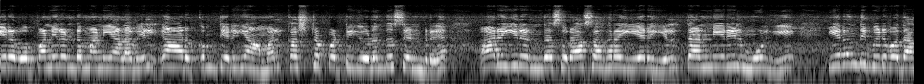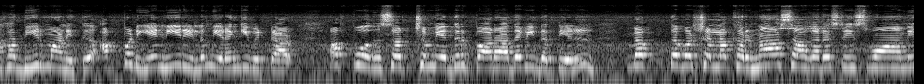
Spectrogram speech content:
இரவு பன்னிரண்டு மணி அளவில் யாருக்கும் தெரியாமல் கஷ்டப்பட்டு எழுந்து சென்று அருகிலிருந்த சுராசகர ஏரியில் தண்ணீரில் மூழ்கி இறந்து விடுவதாக தீர்மானித்து அப்படியே நீரிலும் இறங்கிவிட்டார். அப்போது சற்றும் எதிர்பாராத விதத்தில் பக்தவசல கருணாசாகர ஸ்ரீ சுவாமி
